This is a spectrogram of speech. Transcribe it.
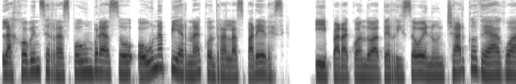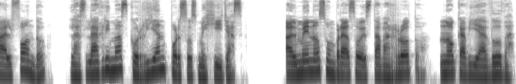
la joven se raspó un brazo o una pierna contra las paredes, y para cuando aterrizó en un charco de agua al fondo, las lágrimas corrían por sus mejillas. Al menos un brazo estaba roto, no cabía duda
